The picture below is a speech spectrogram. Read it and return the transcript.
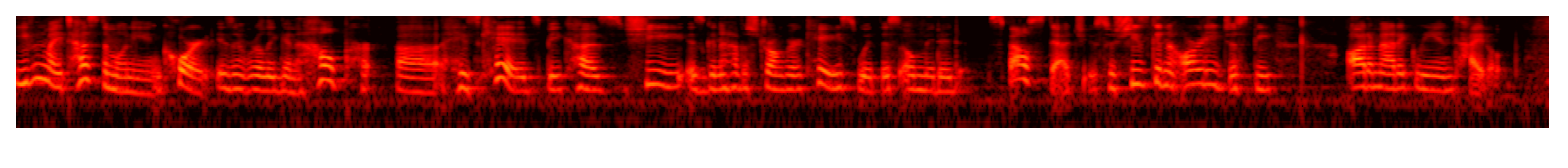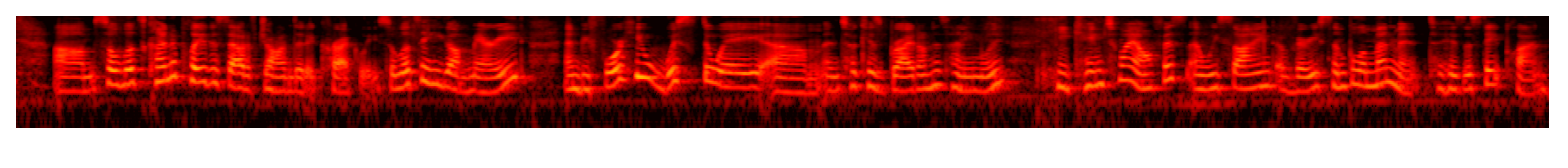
Even my testimony in court isn't really going to help her, uh, his kids because she is going to have a stronger case with this omitted spouse statute. So she's going to already just be automatically entitled. Um, so let's kind of play this out if John did it correctly. So let's say he got married, and before he whisked away um, and took his bride on his honeymoon, he came to my office and we signed a very simple amendment to his estate plan.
